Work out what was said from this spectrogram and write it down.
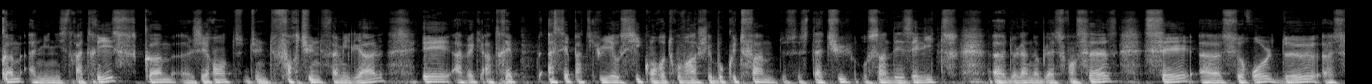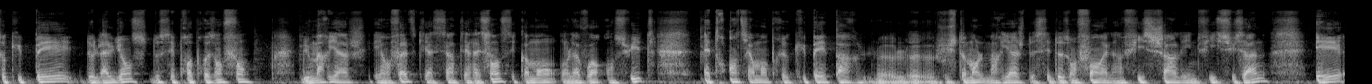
comme administratrice, comme euh, gérante d'une fortune familiale, et avec un trait assez particulier aussi qu'on retrouvera chez beaucoup de femmes de ce statut au sein des élites euh, de la noblesse française, c'est euh, ce rôle de s'occuper de l'alliance de ses propres enfants, du mariage. Et en fait, ce qui est assez intéressant, c'est comment on la voit ensuite être entièrement préoccupée par le, justement le mariage de ses deux enfants. Elle a un fils Charles et une fille Suzanne, et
